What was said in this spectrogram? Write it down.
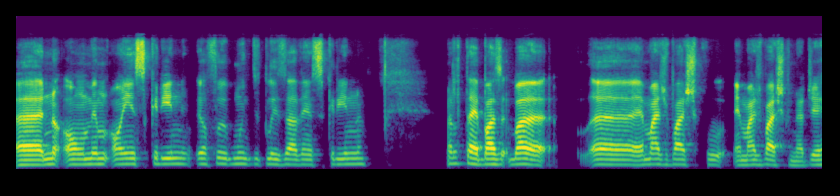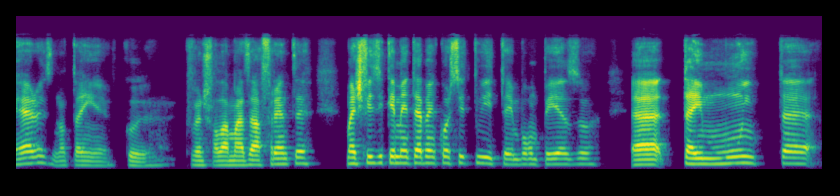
uh, ou, mesmo, ou em screen, ele foi muito utilizado em screen. Ele tem base, ba, uh, é mais baixo que, é mais baixo que o Najee Harris, não tem que, que, vamos falar mais à frente, mas fisicamente é bem constituído, tem bom peso, uh, tem muita,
